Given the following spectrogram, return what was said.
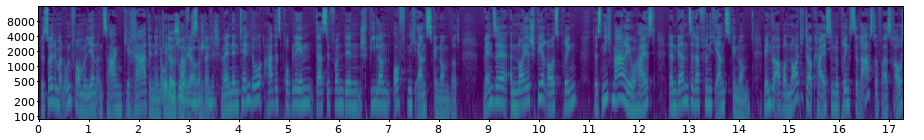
das sollte man unformulieren und sagen, gerade Nintendo Oder so, ja, wahrscheinlich. Weil Nintendo hat das Problem, dass sie von den Spielern oft nicht ernst genommen wird. Wenn sie ein neues Spiel rausbringen, das nicht Mario heißt, dann werden sie dafür nicht ernst genommen. Wenn du aber Naughty Dog heißt und du bringst The Last of Us raus,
